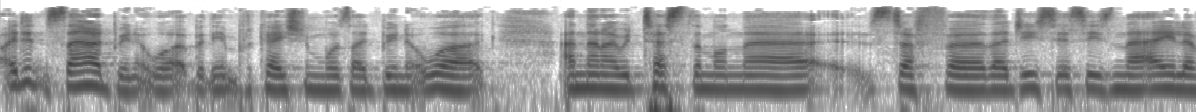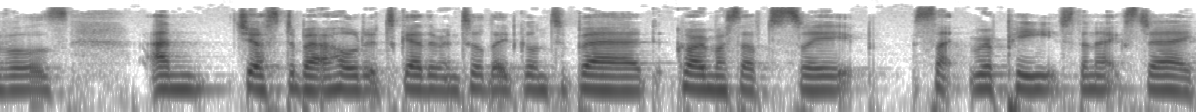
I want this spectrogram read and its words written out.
I didn't say I'd been at work, but the implication was I'd been at work. And then I would test them on their stuff for their GCSEs and their A levels, and just about hold it together until they'd gone to bed, cry myself to sleep, repeat the next day.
